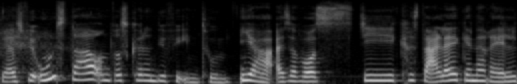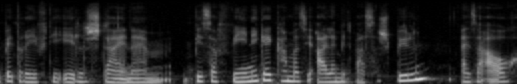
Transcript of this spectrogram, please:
Der ist für uns da und was können wir für ihn tun? Ja, also was die Kristalle generell betrifft, die Edelsteine, bis auf wenige kann man sie alle mit Wasser spülen. Also auch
